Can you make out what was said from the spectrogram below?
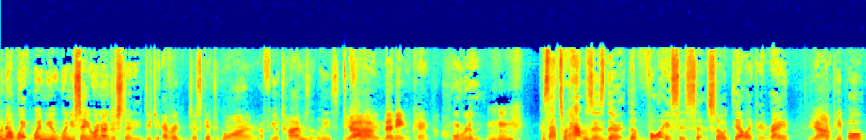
Now, when you when you say you were an understudy, did you ever just get to go on a few times at least? Yeah, you- many. Okay. Oh, really? Mm-hmm. Because that's what happens is the the voice is so, so delicate, right? Yeah. People,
